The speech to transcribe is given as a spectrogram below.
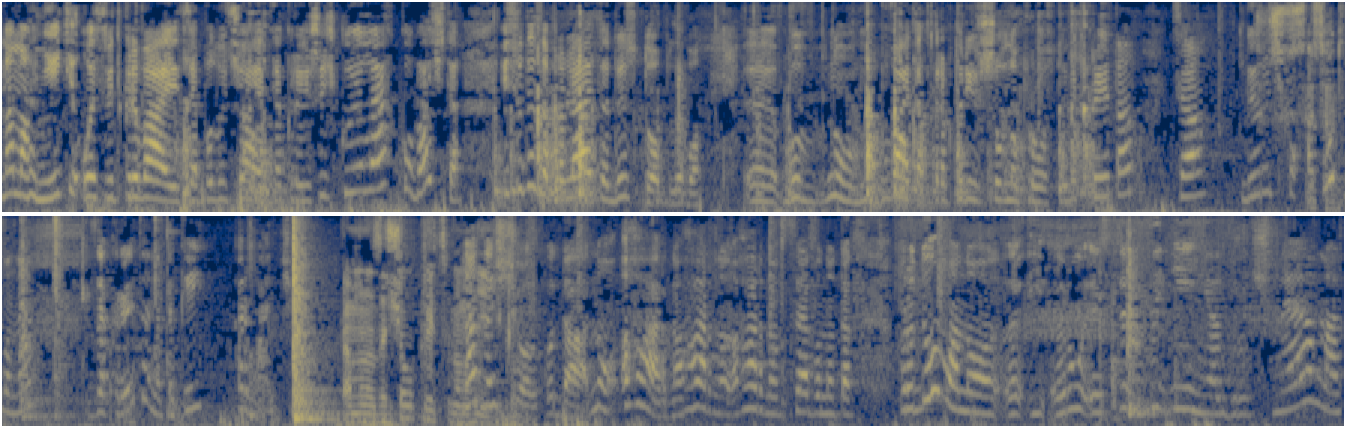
На магніті ось відкривається, получається кришечкою легко, бачите? І сюди заправляється десь топливо. Е, бо, ну, буває так в тракторів, що воно просто відкрита, ця дирочка, а тут вона закрита на такий карманчик. Там вона защолкується на На магніті. защолку, да. Ну гарно, гарно, гарно все воно так продумано. Е, і ру- е, си- Сидіння зручне, в нас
